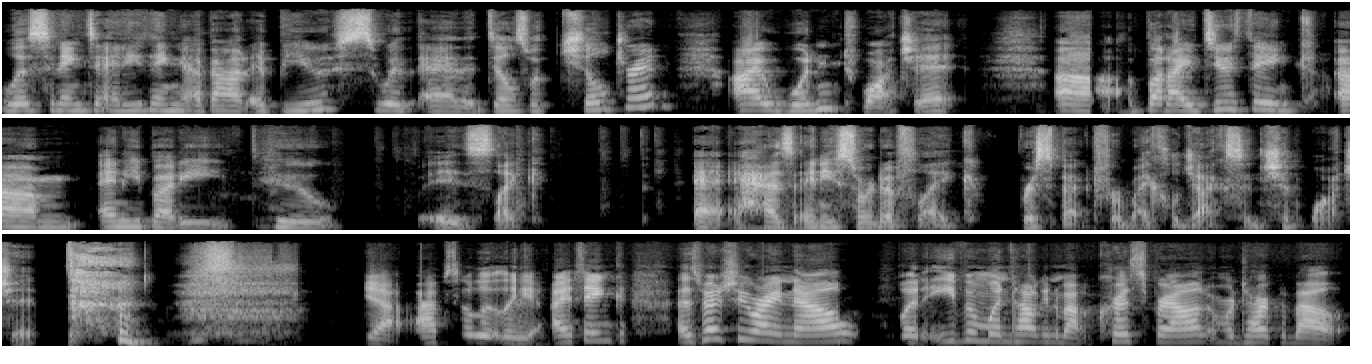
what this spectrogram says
listening to anything about abuse with uh, that deals with children, I wouldn't watch it. Uh, but I do think um, anybody who is like has any sort of like respect for Michael Jackson should watch it. Yeah, absolutely. I think, especially right now, but even when talking about Chris Brown and we're talking about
